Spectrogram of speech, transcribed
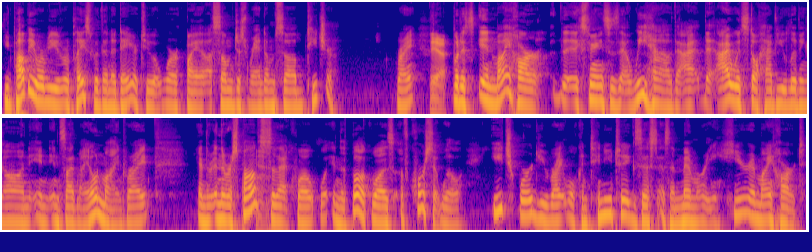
you'd probably be replaced within a day or two at work by a, some just random sub teacher right? Yeah. But it's in my heart the experiences that we have that I, that I would still have you living on in inside my own mind, right? And the, and the response yeah. to that quote in the book was, "Of course it will. Each word you write will continue to exist as a memory here in my heart,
